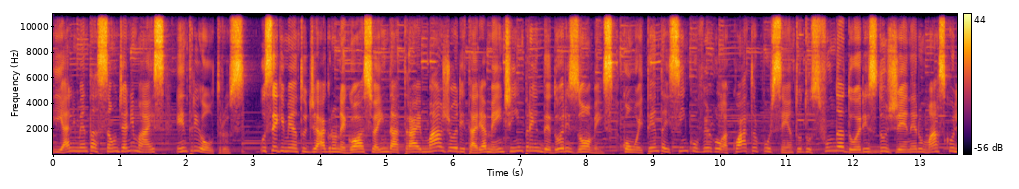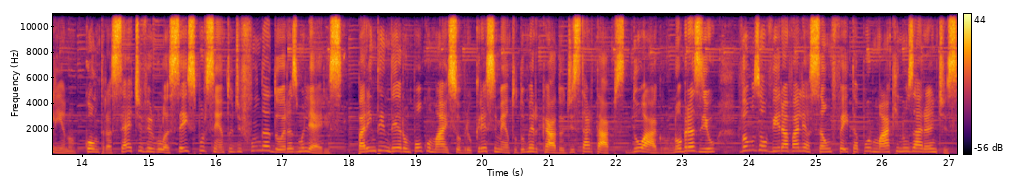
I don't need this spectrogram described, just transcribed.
e alimentação de animais, entre outros. O segmento de agronegócio ainda atrai majoritariamente empreendedores homens, com 85,4% dos fundadores do gênero masculino, contra 7,6% de fundadoras mulheres. Para entender um pouco mais sobre o crescimento do mercado de startups do agro no Brasil, vamos ouvir a avaliação feita por Magnus Arantes,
